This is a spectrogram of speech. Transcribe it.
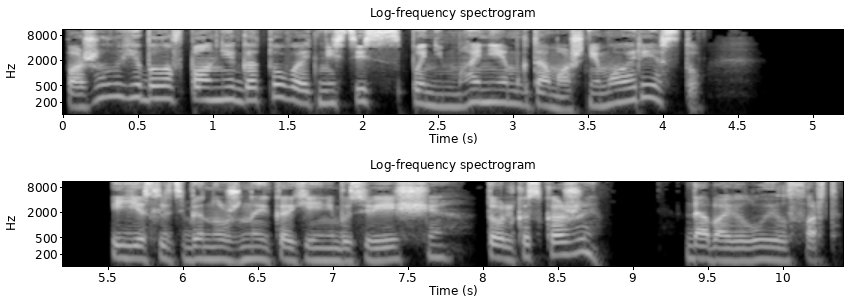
пожалуй, я была вполне готова отнестись с пониманием к домашнему аресту. «Если тебе нужны какие-нибудь вещи, только скажи», — добавил Уилфорд,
